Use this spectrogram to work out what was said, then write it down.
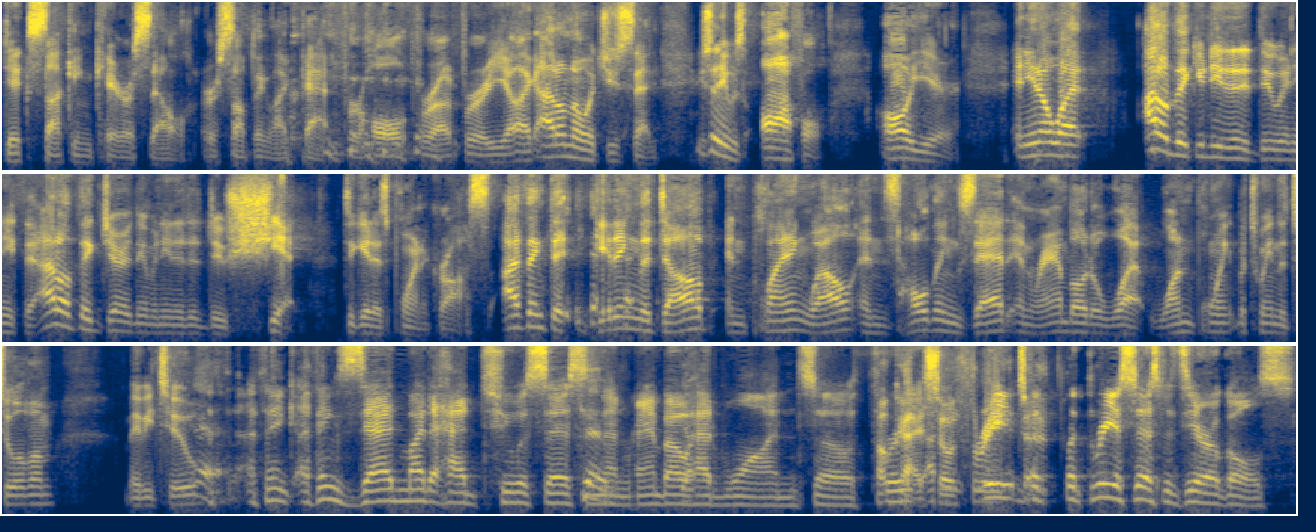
dick sucking carousel or something like that for a whole for a for a year? Like I don't know what you said. You said he was awful all year. And you know what? I don't think you needed to do anything. I don't think Jared Newman needed to do shit to get his point across. I think that getting the dub and playing well and holding Zed and Rambo to what one point between the two of them, maybe two. Yeah. I think I think Zed might have had two assists two. and then Rambo yeah. had one. So three, okay, so three, three but, but, three assists with zero goals.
